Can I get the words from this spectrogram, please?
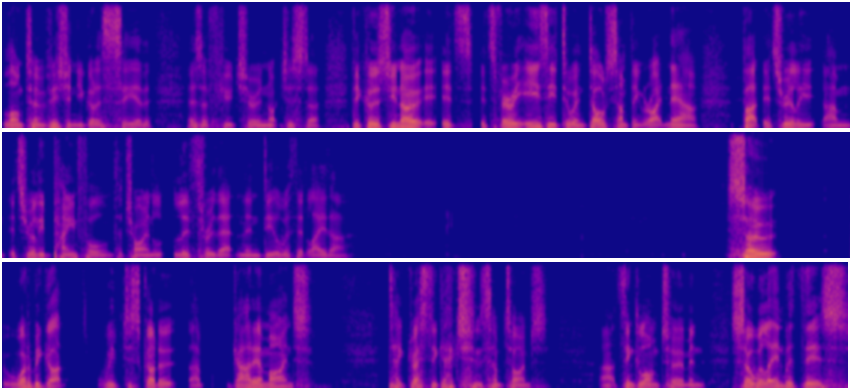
long term vision. You've got to see it as a future and not just a because you know it, it's it's very easy to indulge something right now but it's really um, it's really painful to try and live through that and then deal with it later. So what have we got? We've just got to uh, guard our minds take drastic action sometimes, uh, think long term. And so we'll end with this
